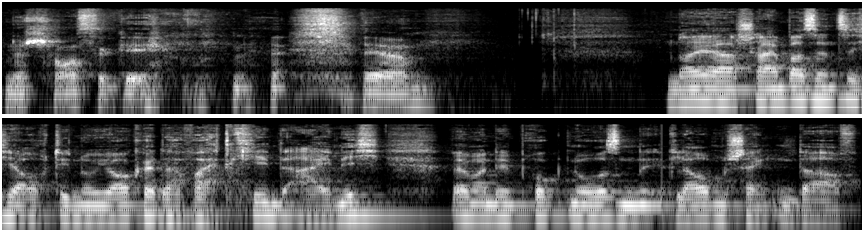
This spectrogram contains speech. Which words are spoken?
eine Chance geben. ja. Naja, scheinbar sind sich ja auch die New Yorker da weitgehend einig, wenn man den Prognosen Glauben schenken darf.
